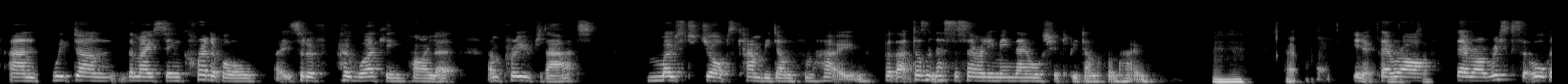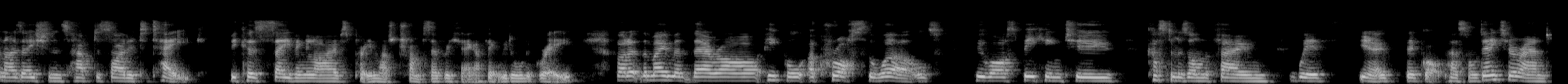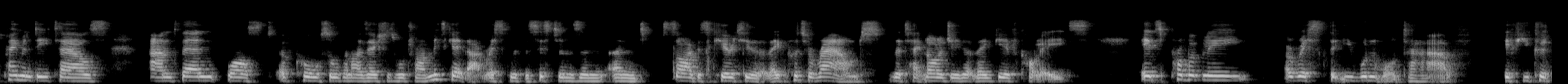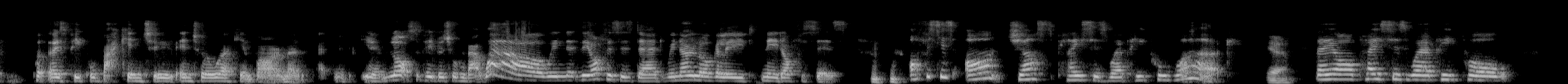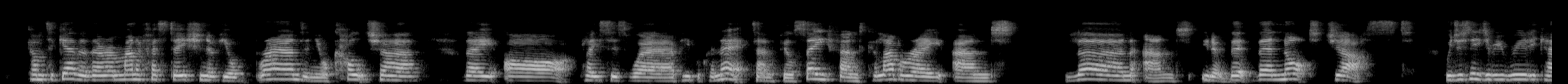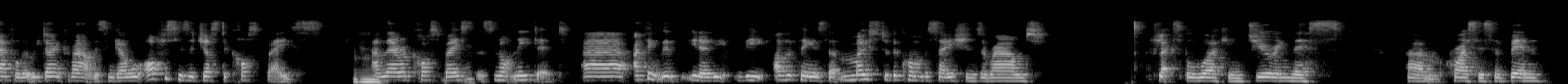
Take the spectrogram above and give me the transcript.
and we've done the most incredible uh, sort of home working pilot and proved that most jobs can be done from home, but that doesn't necessarily mean they all should be done from home. Mm-hmm. You know, there are there are risks that organisations have decided to take because saving lives pretty much trumps everything. I think we'd all agree. But at the moment, there are people across the world who are speaking to customers on the phone with, you know, they've got personal data and payment details and then, whilst of course organisations will try and mitigate that risk with the systems and, and cyber security that they put around the technology that they give colleagues, it's probably a risk that you wouldn't want to have if you could put those people back into into a working environment. You know, lots of people are talking about, wow, we the office is dead. We no longer need need offices. offices aren't just places where people work. Yeah. They are places where people come together. They're a manifestation of your brand and your culture. They are places where people connect and feel safe and collaborate and learn. And, you know, they're, they're not just, we just need to be really careful that we don't come out of this and go, well, offices are just a cost base. Mm-hmm. And they're a cost base that's not needed. Uh, I think that, you know, the, the other thing is that most of the conversations around flexible working during this um, crisis have been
